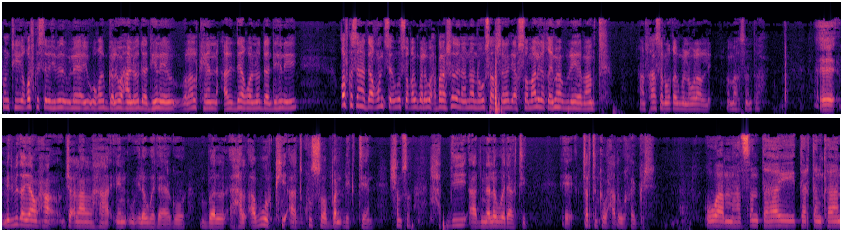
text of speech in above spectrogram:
Runtii qof kastaba hibada uu leeyahay ayuu u qayb galay waxaan loo daadihinayay walaalkeen cali waa noo daadihinayay qof kastana hadda aqoontiisa uga soo qayb galay waxbarashadan anaa noogu saabsaneed af soomaaliga qiimaha uu leeyahay maanta mahadsantaa? Mid mid ayaan waxaan jeclaan lahaa in uu ila wadaago bal hal abuurkii aad ku soo bandhigteen shamso haddii aad nala wadaagtid tartanka waxaad uga qayb gashay? Waa mahadsan tahay tartankan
